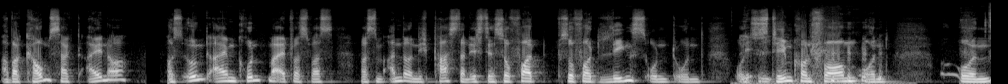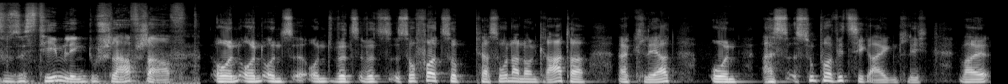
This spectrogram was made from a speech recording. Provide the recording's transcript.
aber kaum sagt einer aus irgendeinem Grund mal etwas, was, was dem anderen nicht passt, dann ist der sofort, sofort links und, und, und systemkonform und, und, Du Systemling, du Schlafschaf. und, und, und, und wird, wird sofort zur Persona non grata erklärt. Und es ist super witzig eigentlich, weil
